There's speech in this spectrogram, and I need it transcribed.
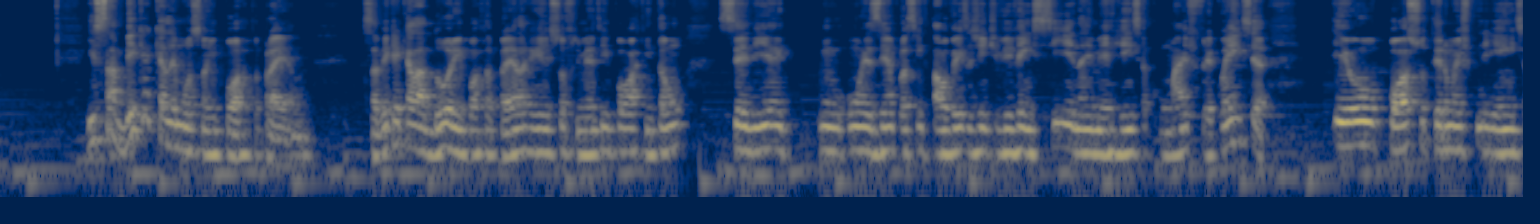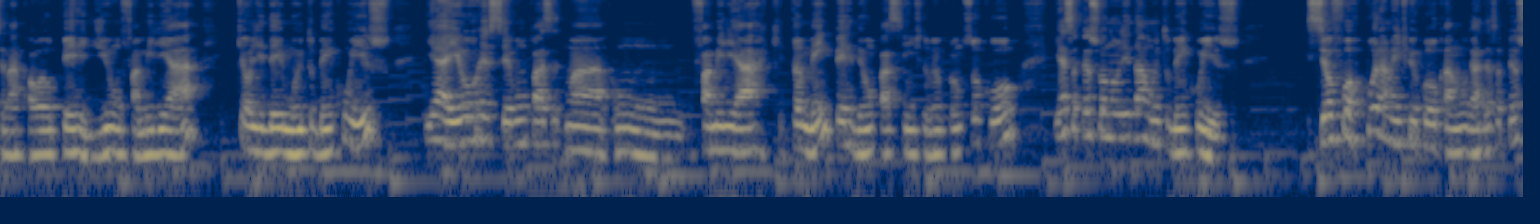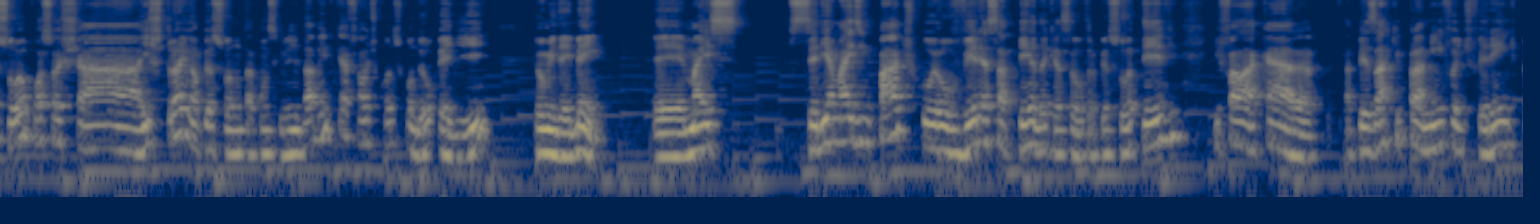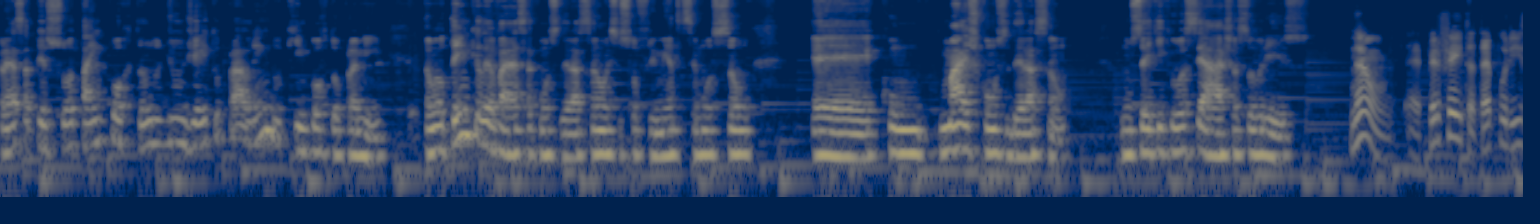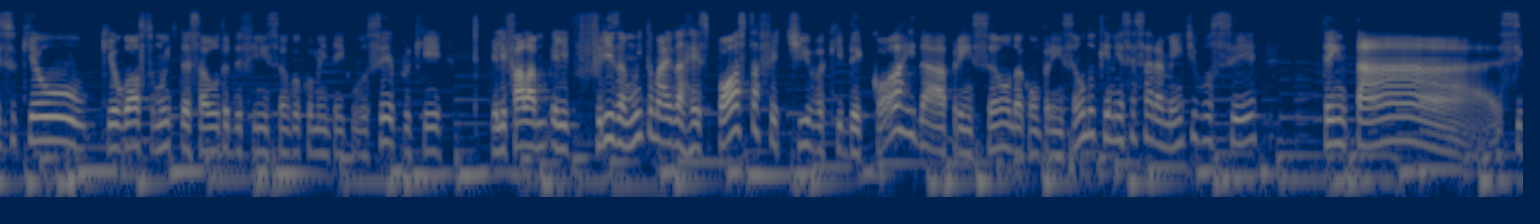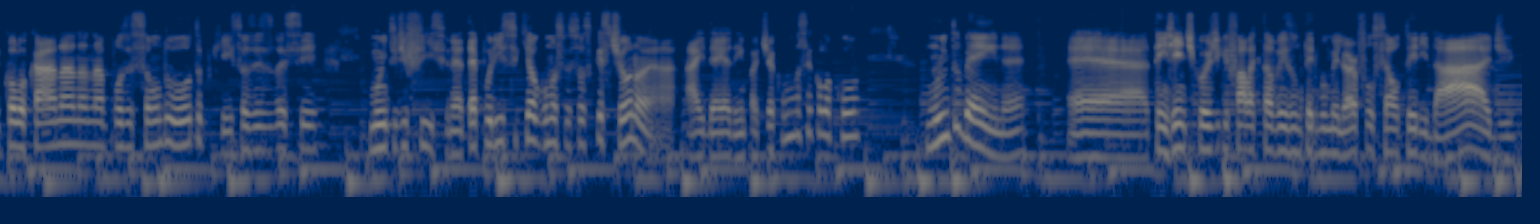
e saber que aquela emoção importa para ela saber que aquela dor importa para ela, que aquele sofrimento importa. Então, seria um, um, exemplo assim que talvez a gente vivencie na emergência com mais frequência. Eu posso ter uma experiência na qual eu perdi um familiar, que eu lidei muito bem com isso, e aí eu recebo um, uma, um familiar que também perdeu um paciente do meu pronto-socorro, e essa pessoa não lida muito bem com isso se eu for puramente me colocar no lugar dessa pessoa, eu posso achar estranho a pessoa não estar tá conseguindo lidar bem, porque afinal de contas, quando eu perdi, eu me dei bem. É, mas seria mais empático eu ver essa perda que essa outra pessoa teve e falar, cara, apesar que para mim foi diferente, para essa pessoa tá importando de um jeito para além do que importou para mim. Então eu tenho que levar essa consideração, esse sofrimento, essa emoção é, com mais consideração. Não sei o que, que você acha sobre isso. Não, é perfeito. Até por isso que eu, que eu gosto muito dessa outra definição que eu comentei com você, porque ele fala, ele frisa muito mais a resposta afetiva que decorre da apreensão, da compreensão, do que necessariamente você tentar se colocar na, na, na posição do outro, porque isso às vezes vai ser muito difícil, né? Até por isso que algumas pessoas questionam a, a ideia da empatia, como você colocou muito bem, né? É, tem gente hoje que fala que talvez um termo melhor fosse alteridade,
